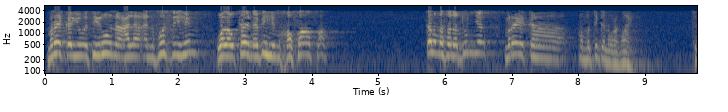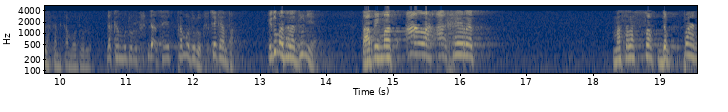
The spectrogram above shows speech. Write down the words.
mereka yu'thiruna ala anfusihim walau kana bihim khasasa. Kalau masalah dunia, mereka mementingkan orang lain. Silahkan kamu dulu. Tidak kamu dulu. Tidak saya kamu dulu. Saya gampang. Itu masalah dunia. Tapi masalah akhirat, masalah soft depan,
